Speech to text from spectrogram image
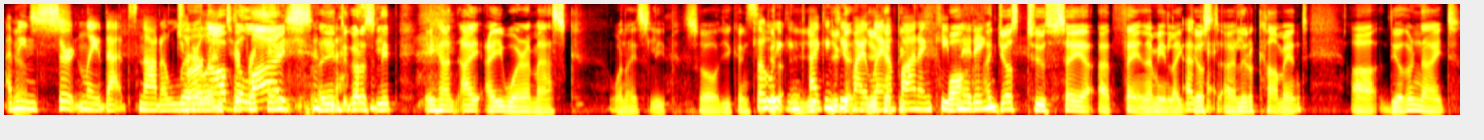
I mean, certainly that's not a literal Turn off the lights. interpretation. I need to go to sleep. Hey, I, I wear a mask when I sleep, so you can. So keep we it- can- you- I can keep my lamp on and keep well, knitting? uh, Just to say a, a thing. I mean, like just a little comment. Uh, the other night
